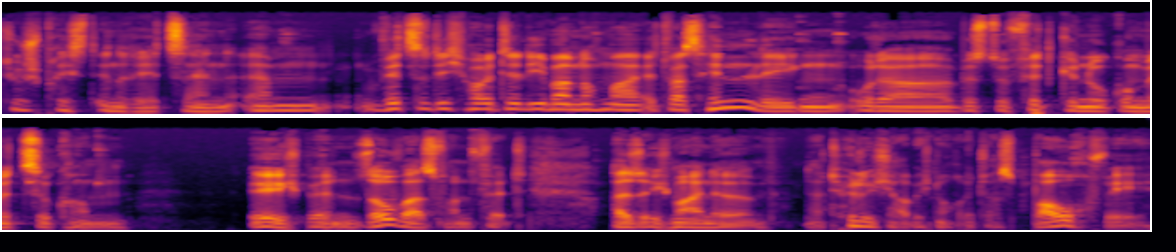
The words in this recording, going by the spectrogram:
du sprichst in Rätseln. Ähm, willst du dich heute lieber noch mal etwas hinlegen oder bist du fit genug, um mitzukommen? Ich bin sowas von fit. Also ich meine, natürlich habe ich noch etwas Bauchweh.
